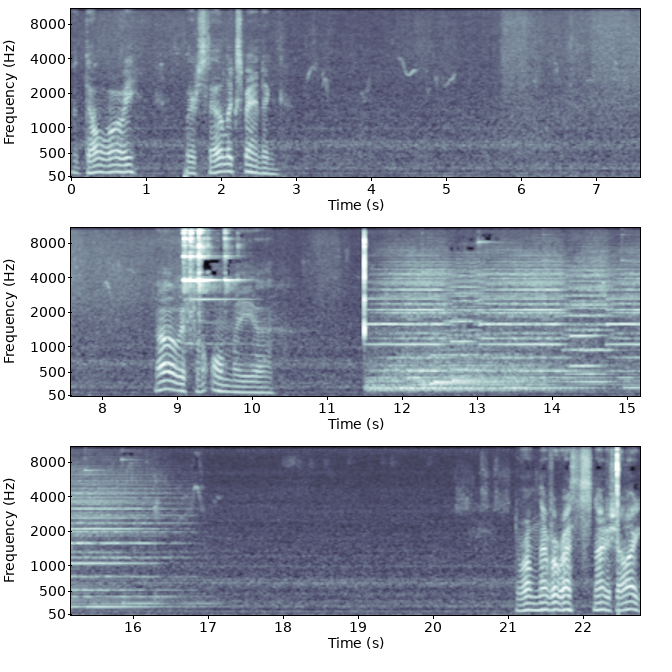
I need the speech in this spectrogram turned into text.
But don't worry, we're still expanding. Oh, if only, uh... The world never rests, neither shall I.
